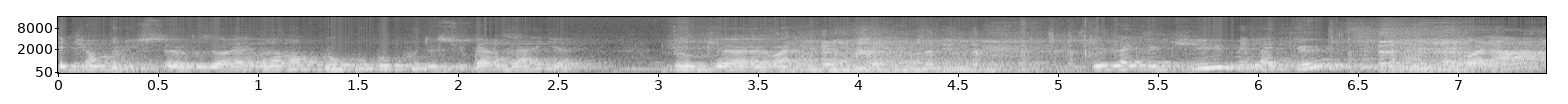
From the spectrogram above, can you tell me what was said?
Et puis en plus, vous aurez vraiment beaucoup beaucoup de super blagues. Donc euh, voilà. Des blagues de cul, mais pas que. Voilà.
